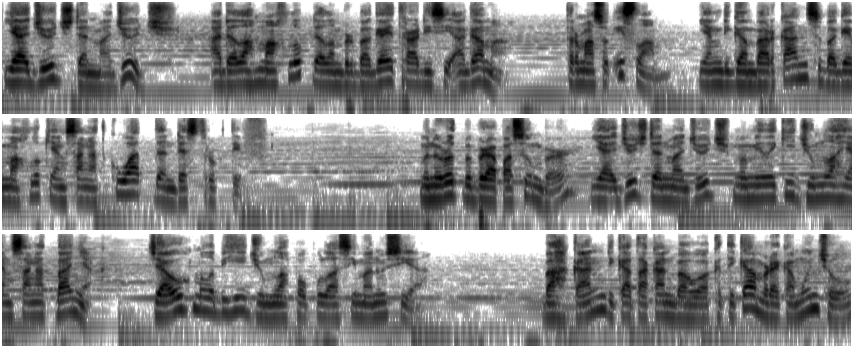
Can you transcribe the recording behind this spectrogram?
Ya'juj dan Ma'juj adalah makhluk dalam berbagai tradisi agama, termasuk Islam, yang digambarkan sebagai makhluk yang sangat kuat dan destruktif. Menurut beberapa sumber, Ya'juj dan Ma'juj memiliki jumlah yang sangat banyak, jauh melebihi jumlah populasi manusia. Bahkan dikatakan bahwa ketika mereka muncul,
